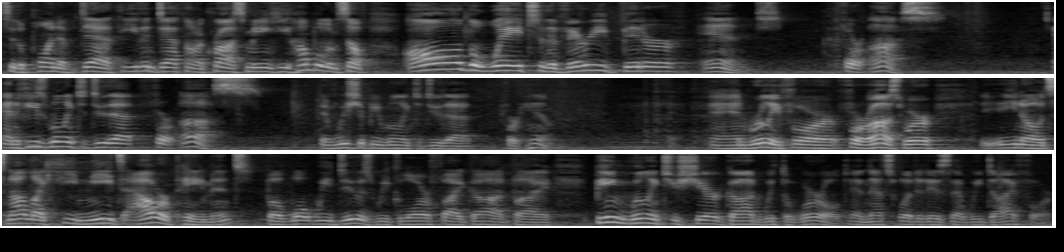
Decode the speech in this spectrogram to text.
to the point of death, even death on a cross, meaning he humbled himself all the way to the very bitter end for us. And if he's willing to do that for us, then we should be willing to do that for him. And really, for, for us, we're, you know, it's not like he needs our payment, but what we do is we glorify God by being willing to share God with the world. And that's what it is that we die for.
